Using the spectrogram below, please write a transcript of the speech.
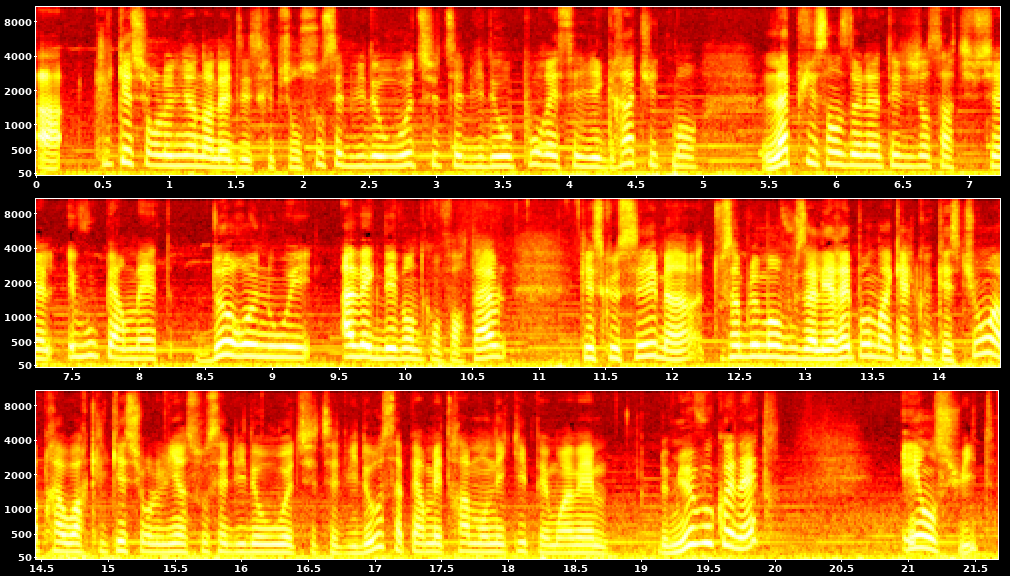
à cliquer sur le lien dans la description sous cette vidéo ou au-dessus de cette vidéo pour essayer gratuitement la puissance de l'intelligence artificielle et vous permettre de renouer avec des ventes confortables. Qu'est-ce que c'est? Ben, Tout simplement, vous allez répondre à quelques questions après avoir cliqué sur le lien sous cette vidéo ou au-dessus de cette vidéo. Ça permettra à mon équipe et moi-même de mieux vous connaître. Et ensuite,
